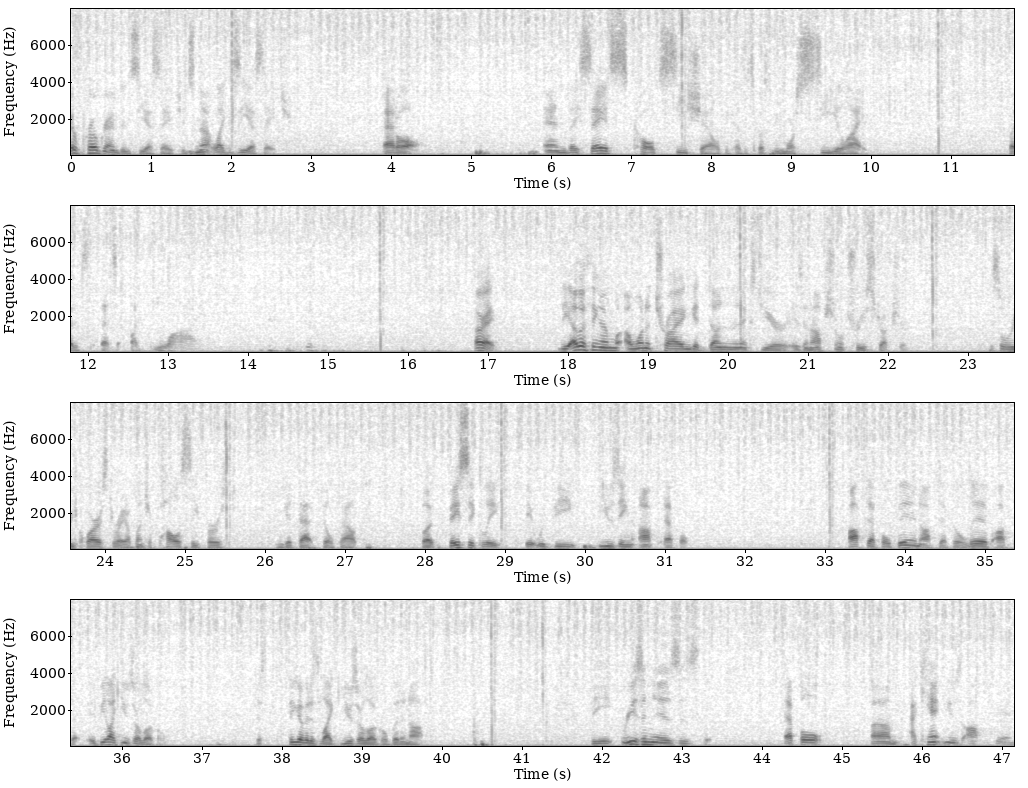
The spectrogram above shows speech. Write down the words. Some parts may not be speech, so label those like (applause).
they're programmed in CSH. It's not like ZSH at all. And they say it's called C shell because it's supposed to be more C-like. But it's that's a lie. All right. The other thing I'm, I want to try and get done in the next year is an optional tree structure. This will require us to write a bunch of policy first and get that built out. But basically, it would be using opt-epl. Opt-epl bin, opt-epl lib, opt it'd be like user local. Just think of it as like user local but an opt. The reason is, is that epl, um, I can't use opt-bin,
